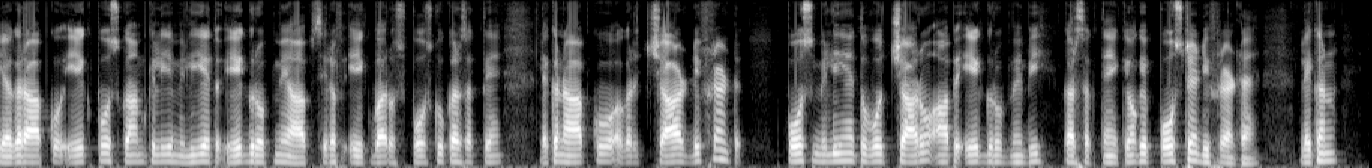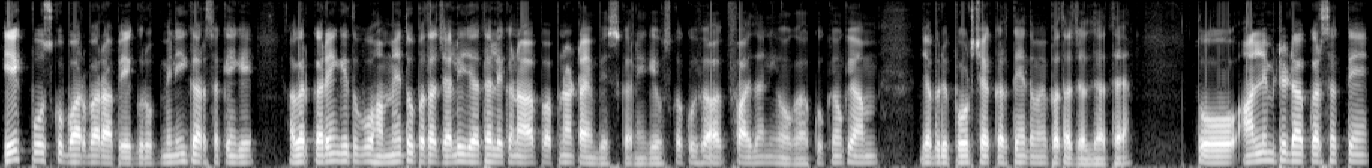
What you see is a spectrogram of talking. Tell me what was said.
कि अगर आपको एक पोस्ट काम के लिए मिली है तो एक ग्रुप में आप सिर्फ़ एक बार उस पोस्ट को कर सकते हैं। लेकिन आपको अगर चार डिफरेंट पोस्ट मिली हैं तो वो चारों आप एक ग्रुप में भी कर सकते हैं, क्योंकि पोस्टें डिफरेंट हैं। लेकिन एक पोस्ट को बार बार आप एक ग्रुप में नहीं कर सकेंगे। अगर करेंगे तो वो हमें तो पता चल ही जाता है, लेकिन आप अपना टाइम वेस्ट करेंगे। उसका कोई फ़ायदा नहीं होगा आपको, क्योंकि हम जब रिपोर्ट चेक करते हैं तो हमें पता चल जाता है। तो अनलिमिटेड आप कर सकते हैं,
